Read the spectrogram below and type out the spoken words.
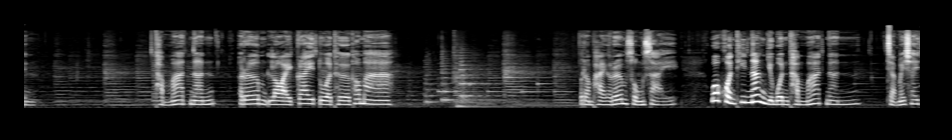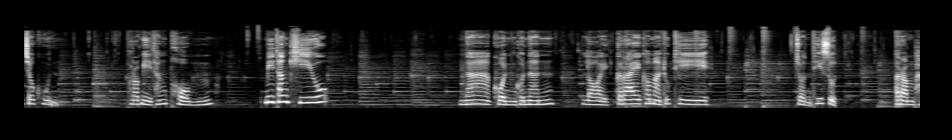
น ธรรมาทนั้นเริ่มลอยใกล้ตัวเธอเข้ามาปรำภัยเริ่มสงสัยว่าคนที่นั่งอยู่บนธรรมาทนั้น จะไม่ใช่เจ้าคุณ เพราะมีทั้งผม มีทั้งคิ้ว หน้าคนคนนั้นลอยใกล้เข้ามาทุกที จนที่สุดรำไพ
